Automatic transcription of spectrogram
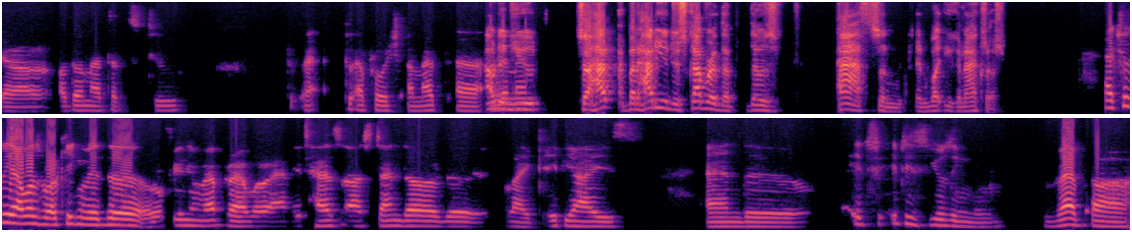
there are other methods too to, uh, to approach a met uh, how element. did you so how but how do you discover the those paths and and what you can access Actually, I was working with the Rufaydium WebDriver, and it has a standard uh, like APIs, and uh, it it is using web uh,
